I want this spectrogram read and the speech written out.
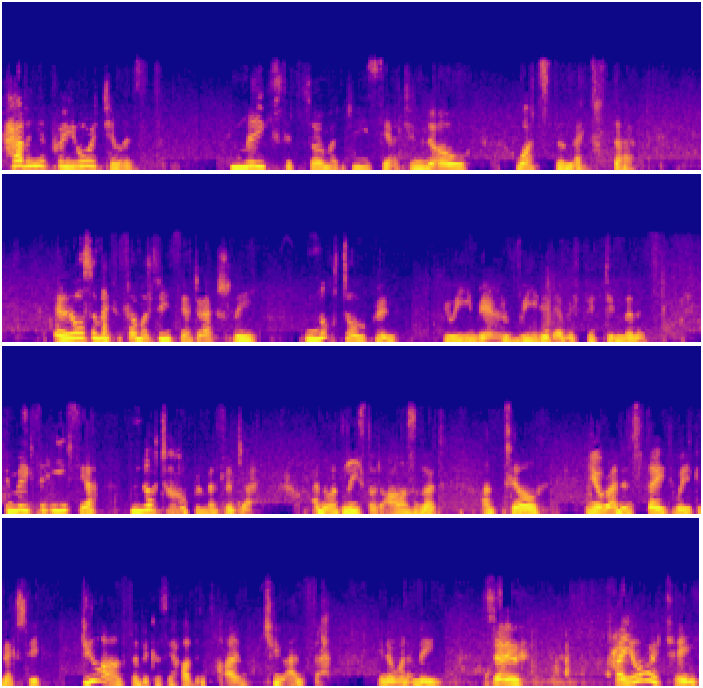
Having a priority list makes it so much easier to know what's the next step. And it also makes it so much easier to actually not open your email and read it every 15 minutes. It makes it easier not to open Messenger and at least not answer it until you're at a state where you can actually do answer because you have the time to answer. You know what I mean? So, priority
